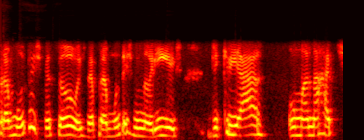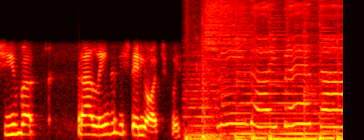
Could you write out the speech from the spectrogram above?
para muitas pessoas, né, para muitas minorias, de criar uma narrativa para além dos estereótipos. Linda e preta.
